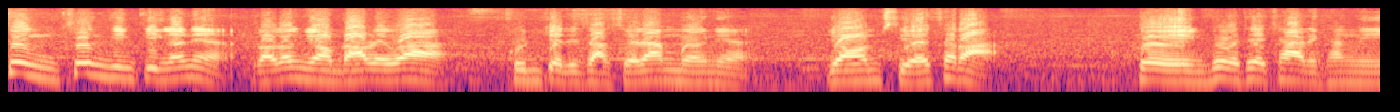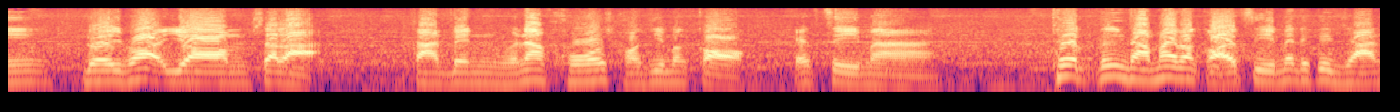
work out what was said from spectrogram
ซึ่งซึ่งจริง ๆ แล้วเนี่ยเราต้องยอมรับเลยว่าคุณเกียรติศักดิ์เสนาเมืองเนี่ยยอมเสียสละตัวเองเพื่อประเทศชาติในครั้งนี้ โดยเฉพาะยอมสละการเป็นหัวหน้าโค้ชของทีมบางกอก FC มาเพื่อซึ่งทำให้บางกอก FC ไม่ได้ขึ้นชั้น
